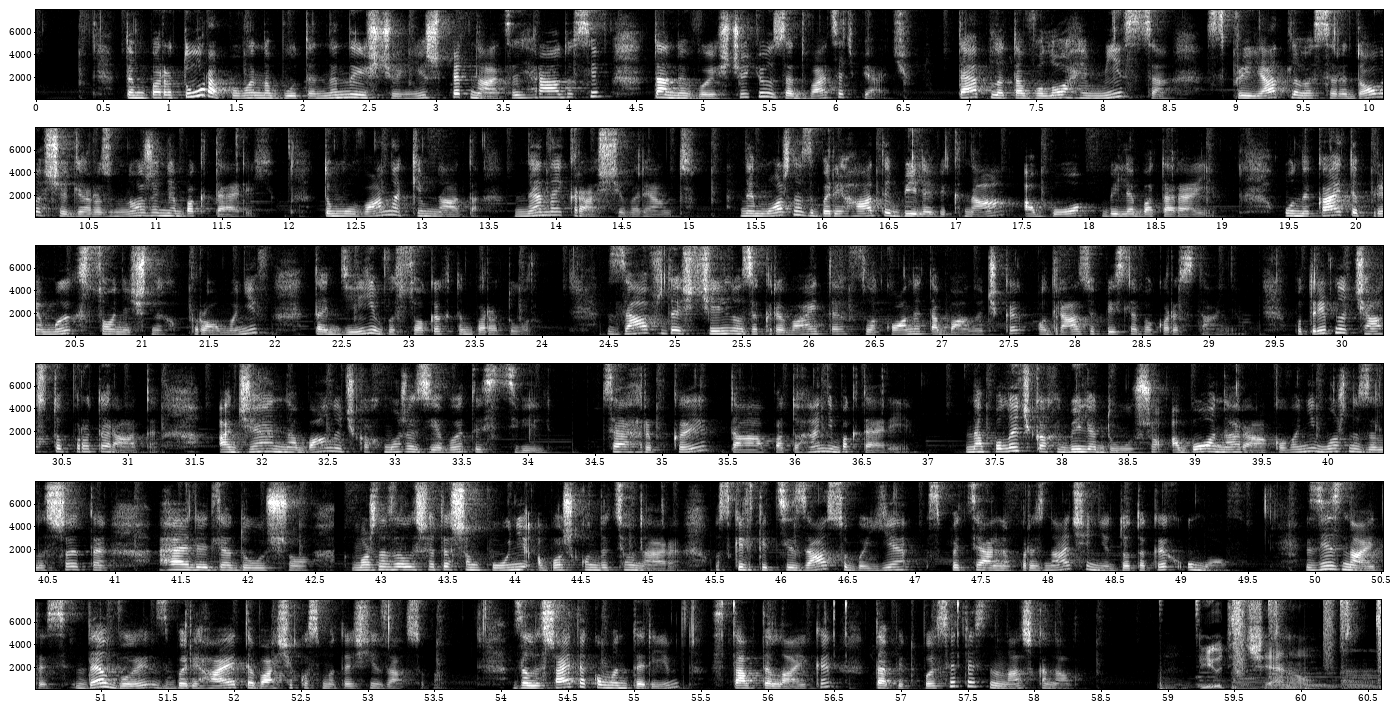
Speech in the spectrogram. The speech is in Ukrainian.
Температура повинна бути не нижчою, ніж 15 градусів та не вищою за 25. Тепле та вологе місце сприятливе середовище для розмноження бактерій, тому ванна кімната не найкращий варіант. Не можна зберігати біля вікна або біля батареї. Уникайте прямих сонячних променів та дії високих температур. Завжди щільно закривайте флакони та баночки одразу після використання. Потрібно часто протирати, адже на баночках може з'явитись цвіль. Це грибки та патогенні бактерії. На поличках біля душу або на раковині можна залишити гелі для душу, можна залишити шампуні або ж кондиціонери, оскільки ці засоби є спеціально призначені до таких умов. Зізнайтесь, де ви зберігаєте ваші косметичні засоби. Залишайте коментарі, ставте лайки та підписуйтесь на наш канал. Beauty Channel.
